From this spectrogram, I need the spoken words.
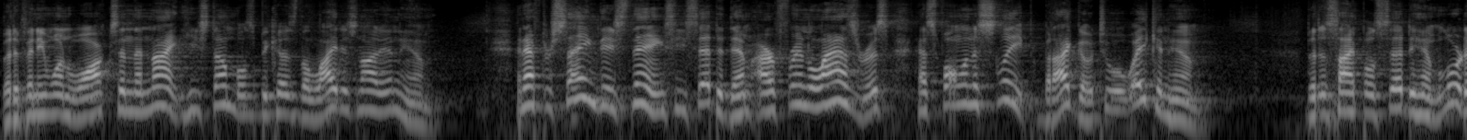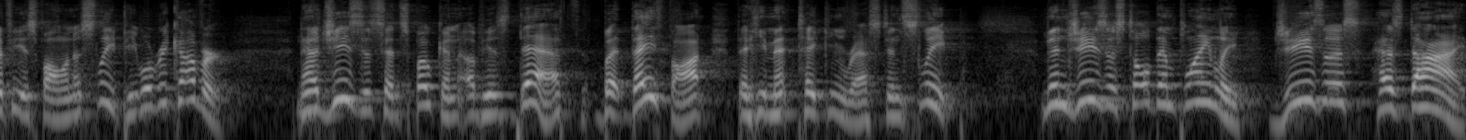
But if anyone walks in the night, he stumbles, because the light is not in him. And after saying these things, he said to them, Our friend Lazarus has fallen asleep, but I go to awaken him. The disciples said to him, Lord, if he has fallen asleep, he will recover. Now, Jesus had spoken of his death, but they thought that he meant taking rest in sleep. Then Jesus told them plainly, Jesus has died.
